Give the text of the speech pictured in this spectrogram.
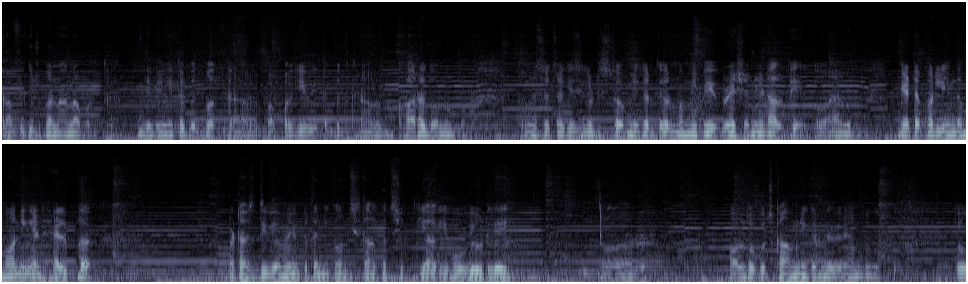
काफ़ी कुछ बनाना पड़ता है। दिव्या की तबीयत बहुत ख़राब है, पापा की भी तबीयत ख़राब है, बुखार है दोनों को। तो मैंने सोचा किसी को डिस्टर्ब नहीं करते और मम्मी पे भी प्रेशर नहीं डालते तो I would get up early in the morning and help but आज दिव्या में भी पता नहीं कौन सी ताकत शक्ति आ गई, वो भी उठ गई। और ऑल तो कुछ काम नहीं करने दे रहे हम लोग उसको तो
